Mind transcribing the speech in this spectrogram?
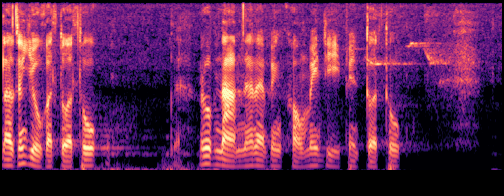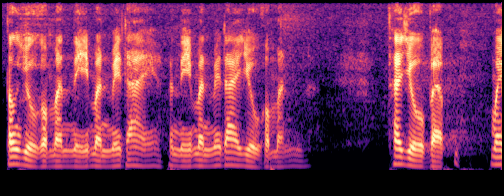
เราต้องอยู่กับตัวทุกข์รูปนามนั่นแหละเป็นของไม่ดีเป็นตัวทุกข์ต้องอยู่กับมันหนีมันไม่ได้มันหนีมันไม่ได้อยู่กับมัน ถ้าอยู่แบบไม่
